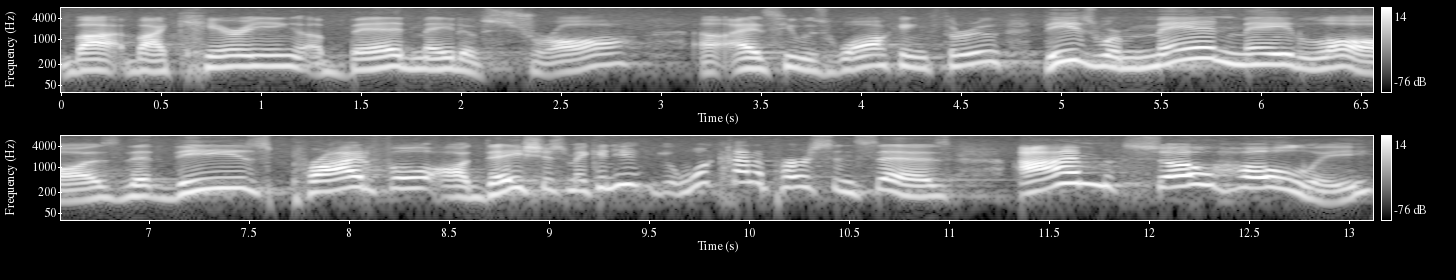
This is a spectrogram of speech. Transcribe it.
by, by carrying a bed made of straw uh, as he was walking through. These were man made laws that these prideful, audacious men, can you, what kind of person says, I'm so holy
